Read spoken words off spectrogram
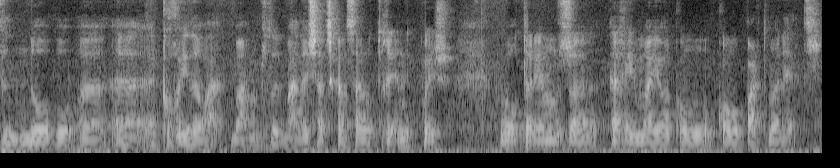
de novo a, a, a corrida lá. Vamos vai deixar descansar o terreno e depois voltaremos a, a Rio Maior com, com o Parque Manetes.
